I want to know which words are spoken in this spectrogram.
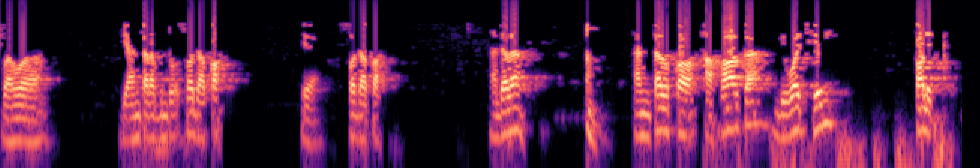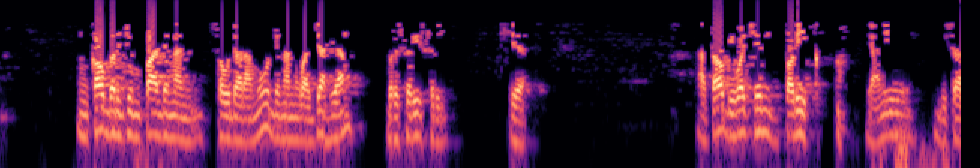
bahwa di antara bentuk sodakoh, ya sodakoh adalah antalqa akhaka biwajhin talib. Engkau berjumpa dengan saudaramu dengan wajah yang berseri-seri. Ya. Atau biwajhin tariq. yakni bisa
